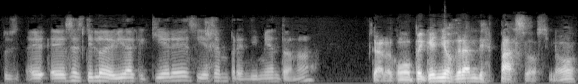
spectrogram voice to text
pues, e, ese estilo de vida que quieres y ese emprendimiento, ¿no? Claro, como pequeños grandes pasos, ¿no?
